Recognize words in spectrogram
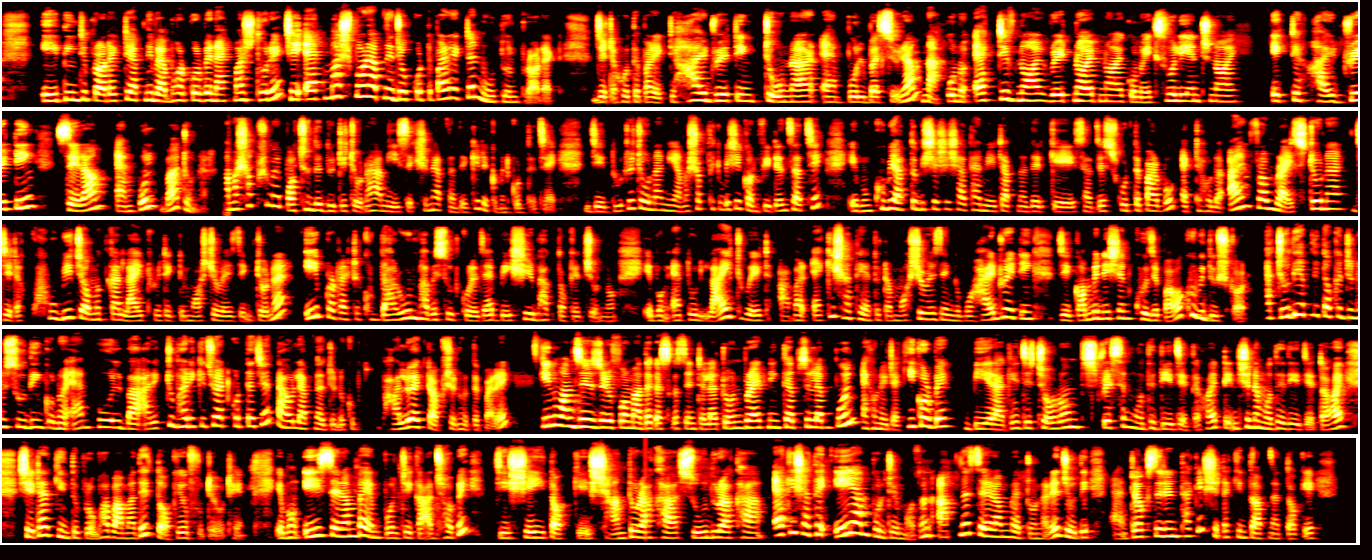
এই তিনটি প্রোডাক্টে আপনি ব্যবহার করবেন এক মাস ধরে। সেই এক মাস পরে আপনি যোগ করতে পারেন একটা নতুন প্রোডাক্ট যেটা হতে পারে একটি হাইড্রেটিং টোনার অ্যাম্পল বা সিরাম না, কোনো অ্যাক্টিভ নয় রেটনয়েড নয়, কোনো এক্সফোলিয়েন্ট নয়। একটি হাইড্রেটিং সেরাম অ্যাম্পল বা টোনার আমার সবসময় পছন্দের দুটি টোনার আমি এই সেকশনে আপনাদেরকে রেকমেন্ড করতে চাই। যে দুটো টোনার নিয়ে আমার সব থেকে বেশি কনফিডেন্স আছে এবং খুবই আত্মবিশ্বাসের সাথে আমি এটা আপনাদেরকে সাজেস্ট করতে পারব। একটা হলো I'm from rice toner যেটা খুবই চমৎকার লাইট ওয়েট একটি ময়শ্চারাইজিং টোনার এই প্রোডাক্টটা খুব দারুণভাবে স্যুট করে যায় বেশিরভাগ ত্বকের জন্য এবং এত লাইট ওয়েট আবার একই সাথে এতটা ময়শ্চারাইজিং এবং হাইড্রেটিং যে কম্বিনেশন খুঁজে পাওয়া খুবই দুষ্কর। আর যদি আপনি ত্বকের জন্য সুদিং কোনো অ্যাম্পল বা আরেকটু ভারী কিছু অ্যাড করতে চান তাহলে আপনার জন্য খুব ভালো একটা অপশন হতে পারে। Skin one zero zero four Madagascar centella tone brightening capsule ampoule এখন এটা কি করবে? বিয়ের আগে যে চরম স্ট্রেসের মধ্যে দিয়ে যেতে হয় টেনশনের মধ্যে দিয়ে যেতে হয়, সেটার কিন্তু প্রভাব আমাদের ত্বকেও ফুটে ওঠে। এবং এই সেরাম বা অ্যাম্পুলটি কাজ হবে, যে সেই ত্বককে শান্ত রাখা, সুদ রাখা, একই সাথে এই অ্যাম্পুলটির মতন আপনার সেরাম বা টোনারে যদি অ্যান্টিঅক্সিডেন্ট থাকে, সেটা কিন্তু আপনার ত্বকে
